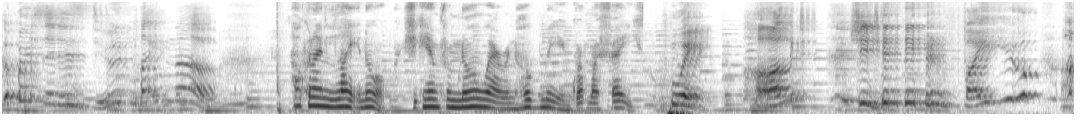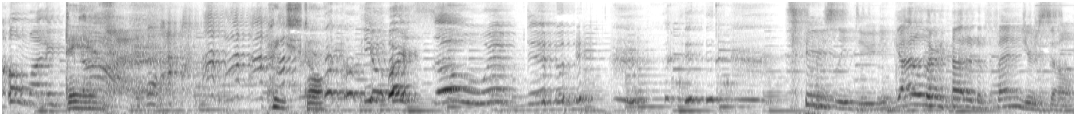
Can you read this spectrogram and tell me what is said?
course it is, dude. Lighten up. How can I lighten up? She came from nowhere and hugged me and grabbed my face. Wait, hugged? She didn't even fight you? Oh my Dave. god. Please stop. You are so whipped, dude. Seriously, dude, you gotta learn how to defend yourself.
